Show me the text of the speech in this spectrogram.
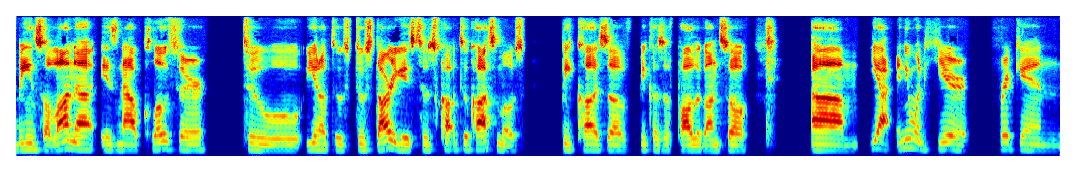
being Solana is now closer to you know to to Stargaze to to Cosmos because of because of Polygon. So um yeah, anyone here freaking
